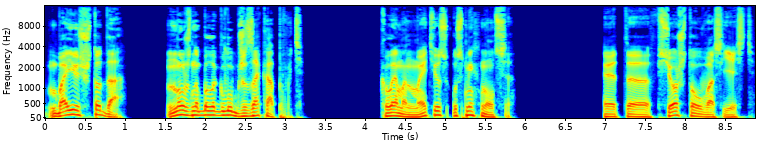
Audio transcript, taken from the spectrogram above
«Боюсь, что да. Нужно было глубже закапывать». Клемон Мэтьюс усмехнулся. «Это все, что у вас есть?»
